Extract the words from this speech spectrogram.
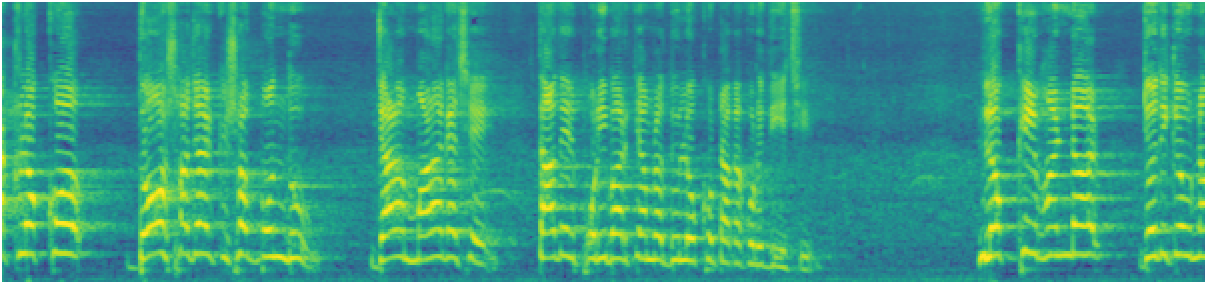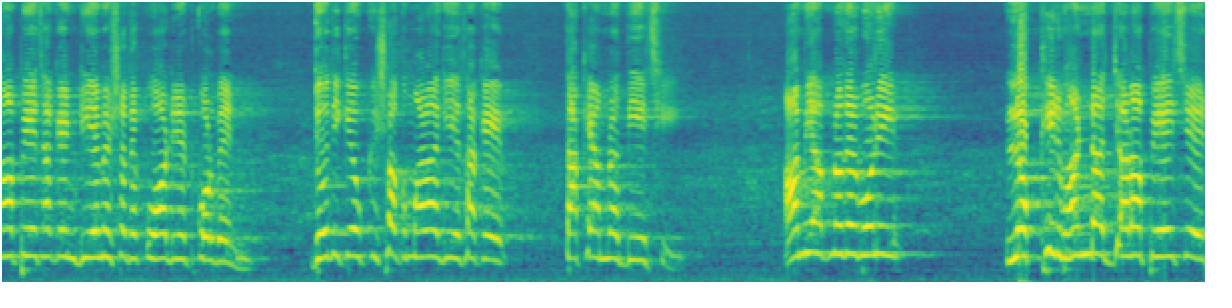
এক লক্ষ দশ হাজার কৃষক বন্ধু যারা মারা গেছে তাদের পরিবারকে আমরা দু লক্ষ টাকা করে দিয়েছি। লক্ষ্মীর ভাণ্ডার যদি কেউ না পেয়ে থাকেন ডিএমের সাথে কোঅর্ডিনেট করবেন। যদি কেউ কৃষক মারা গিয়ে থাকে, তাকে আমরা দিয়েছি। আমি আপনাদের বলি, লক্ষ্মীর ভাণ্ডার যারা পেয়েছেন,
